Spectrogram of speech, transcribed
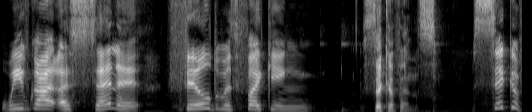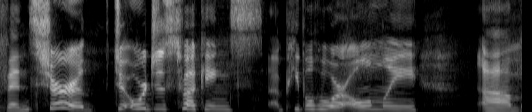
we've got a Senate filled with fucking sycophants. sycophants, sure, or just fucking people who are only um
